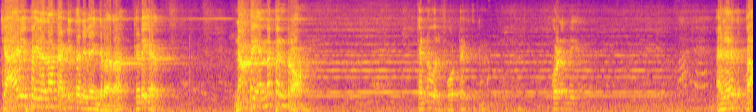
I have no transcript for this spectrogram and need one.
கேரி பையில தான் கட்டி தருவேங்கிறாரா கிடையாது. நம்ம என்ன பண்றோம்? கண்ண ஒரு போட்டோ எடுத்துக்கணும் குழந்தை அதாவது வா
